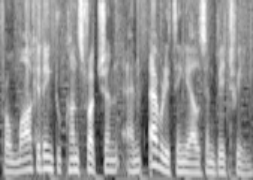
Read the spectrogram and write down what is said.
from marketing to construction, and everything else in between.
